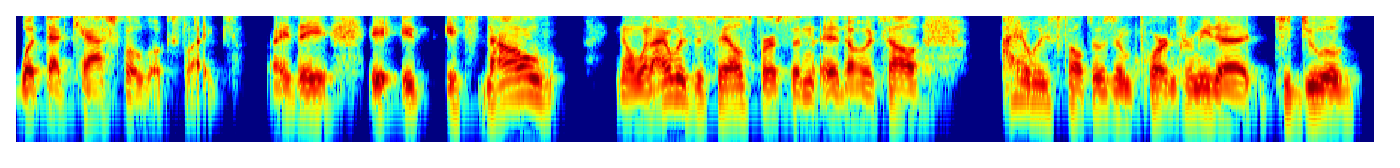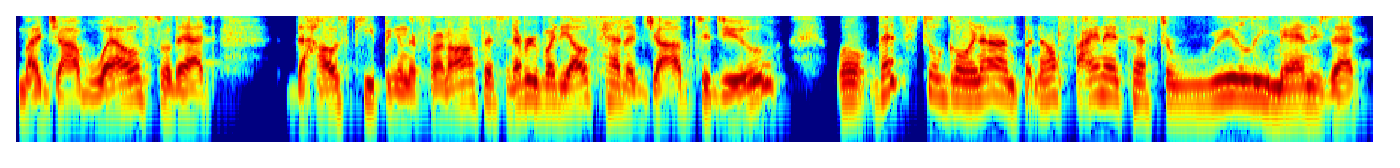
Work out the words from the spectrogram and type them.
what that cash flow looks like, right? They it, it it's now, you know, when I was a salesperson at a hotel, I always felt it was important for me to to do my job well so that the housekeeping in the front office and everybody else had a job to do. Well, that's still going on, but now finance has to really manage that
